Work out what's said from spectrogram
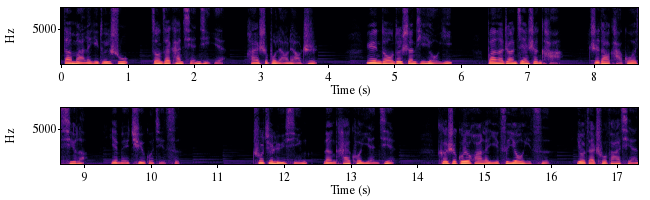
但买了一堆书。总在看前几页，还是不了了之。运动对身体有益，办了张健身卡，直到卡过期了，也没去过几次。出去旅行能开阔眼界，可是规划了一次又一次，又在出发前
